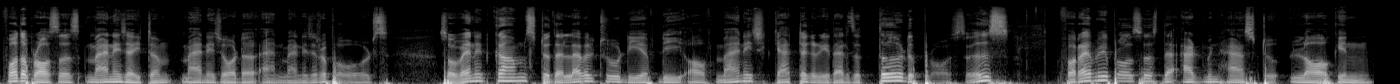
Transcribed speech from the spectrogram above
for the process manage item, manage order, and manage reports. So when it comes to the level 2 DFD of manage category, that is the third process. For every process, the admin has to log in.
